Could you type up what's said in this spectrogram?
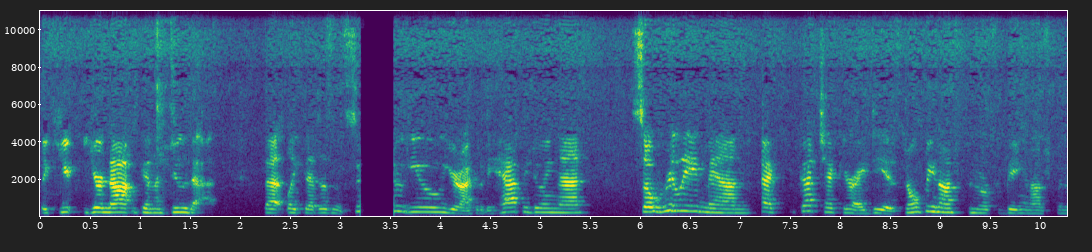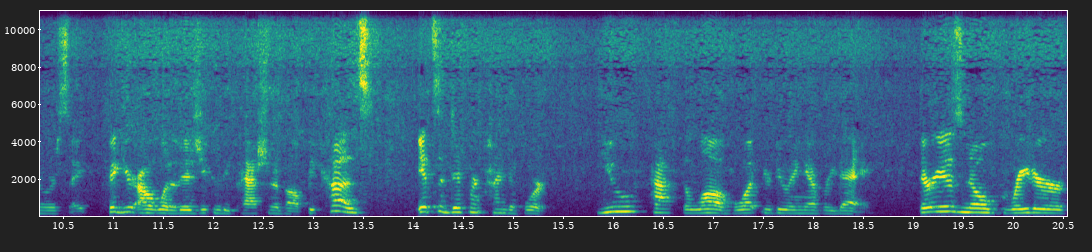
Like you, you're not going to do that. That like, that doesn't suit you. You're not going to be happy doing that. So really, man, gut check your ideas. Don't be an entrepreneur for being an entrepreneur's sake. Figure out what it is you can be passionate about because it's a different kind of work. You have to love what you're doing every day. There is no greater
